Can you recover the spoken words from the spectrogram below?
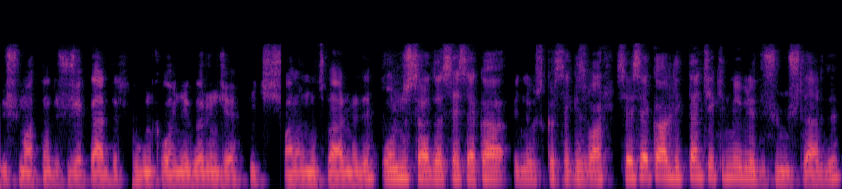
düşme hattına düşeceklerdir. Bugünkü oyunu görünce hiç bana umut vermedi. 10. sırada SSK 1948 var. SSK ligden çekilmeyi bile düşünmüşlerdi.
